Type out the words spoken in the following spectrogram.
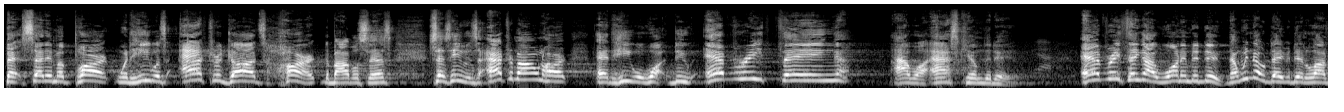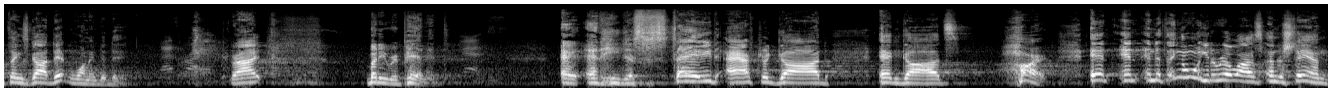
that set him apart when he was after God's heart, the Bible says. says he was after my own heart, and he will what? Do everything I will ask him to do. Everything I want him to do. Now we know David did a lot of things God didn't want him to do. Right. right? But he repented. And, and he just stayed after God and God's heart. And, and, and the thing I want you to realize, understand,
